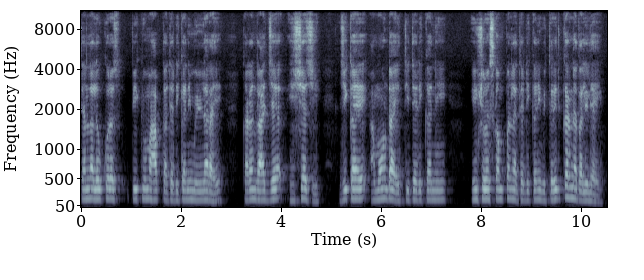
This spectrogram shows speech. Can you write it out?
त्यांना लवकरच पीक विमा हप्ता त्या ठिकाणी मिळणार आहे. कारण राज्य हिश्श्याची जी काय अमाऊंट आहे ती त्या ठिकाणी इन्शुरन्स कंपनीला त्या ठिकाणी वितरित करण्यात आलेली आहे.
